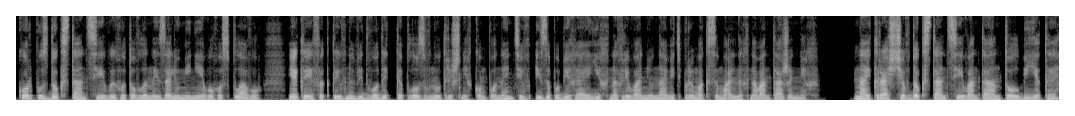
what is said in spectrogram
Корпус док-станції виготовлений з алюмінієвого сплаву, який ефективно відводить тепло з внутрішніх компонентів і запобігає їх нагріванню навіть при максимальних навантаженнях. Найкраще в док-станції Vantaan Tolby є те,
